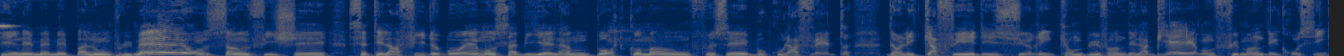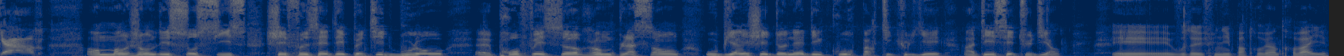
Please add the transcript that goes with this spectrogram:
ils ne m'aimaient pas non plus. Mais on s'en fichait. C'était la fille de Bohème, on s'habillait n'importe comment, on faisait beaucoup la fête. Dans les cafés des Zurich, en buvant de la bière, en fumant des gros cigares, en mangeant des saucisses, j'ai faisais des petits boulots, euh, professeur remplaçant, ou bien j'ai donné des cours particuliers à des étudiants. Et vous avez fini par trouver un travail?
